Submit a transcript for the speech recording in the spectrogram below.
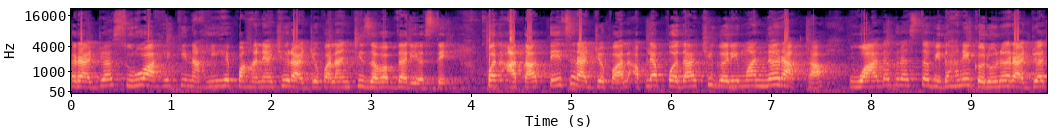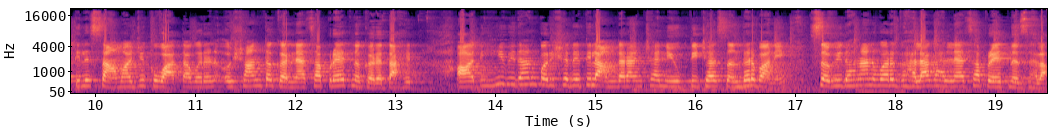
राज्यात सुरू आहे की नाही हे पाहण्याची राज्यपालांची जबाबदारी असते. पण आता तेच राज्यपाल आपल्या पदाची गरिमा न राखता वादग्रस्त विधाने करून राज्यातील सामाजिक वातावरण अशांत करण्याचा प्रयत्न करत आहेत. आधीही विधान परिषदेतील आमदारांच्या नियुक्तीच्या संदर्भाने संविधानांवर घाला घालण्याचा प्रयत्न झाला.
